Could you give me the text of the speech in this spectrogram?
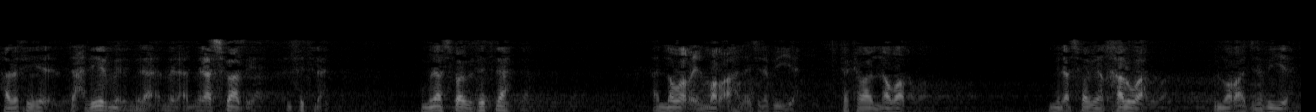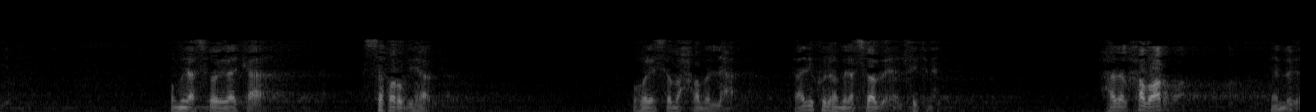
هذا فيه تحذير من, من, من أسباب الفتنة. ومن أسباب الفتنة النظر إلى المرأة الأجنبية. تكرار النظر من أسبابها الخلوة بالمرأة الأجنبية. ومن أسباب ذلك السفر بها وهو ليس محرما لها. فهذه كلها من أسباب الفتنة. هذا الخبر يعني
